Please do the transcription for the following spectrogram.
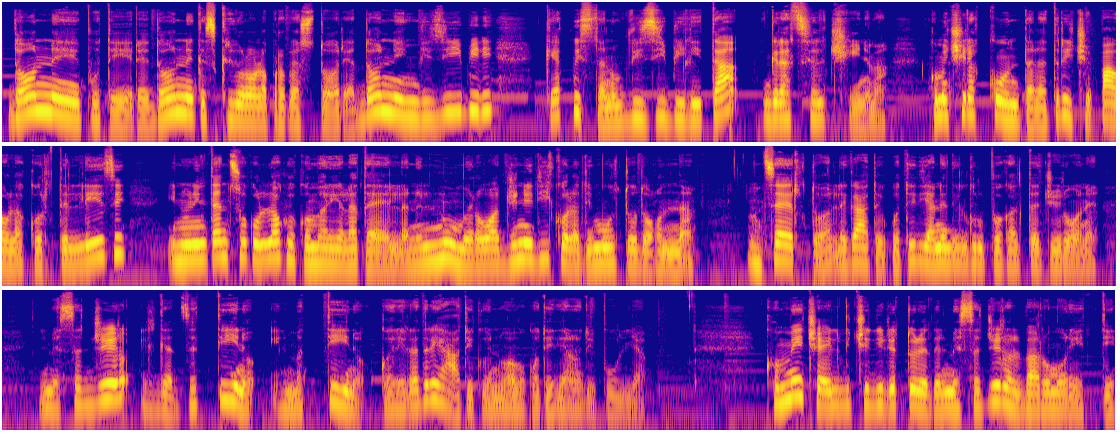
Donne e potere, donne che scrivono la propria storia, donne invisibili che acquistano visibilità grazie al cinema, come ci racconta l'attrice Paola Cortellesi in un intenso colloquio con Maria Latella nel numero oggi in edicola di Molto Donna, inserto allegato ai quotidiani del gruppo Caltagirone il Messaggero, il Gazzettino, il Mattino, Corriere Adriatico e il Nuovo Quotidiano di Puglia. Con me c'è il vice direttore del Messaggero Alvaro Moretti,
